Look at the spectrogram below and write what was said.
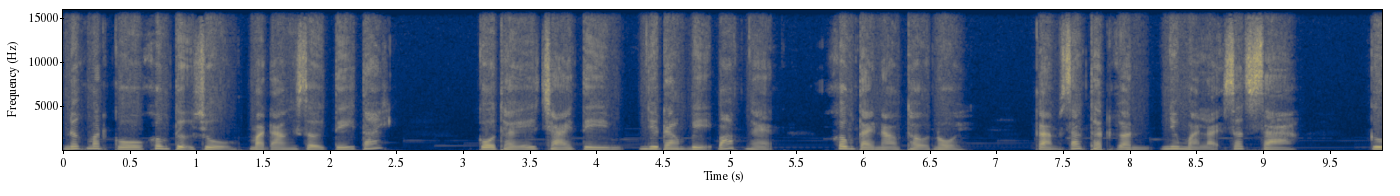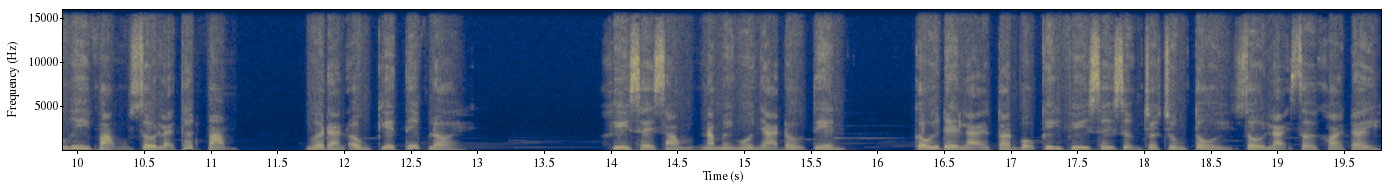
Nước mắt cô không tự chủ mà đang rơi tí tách. Cô thấy trái tim như đang bị bóp nghẹn, không tài nào thở nổi. Cảm giác thật gần nhưng mà lại rất xa. Cứ hy vọng rồi lại thất vọng. Người đàn ông kia tiếp lời. Khi xây xong 50 ngôi nhà đầu tiên, cậu ấy để lại toàn bộ kinh phí xây dựng cho chúng tôi rồi lại rời khỏi đây.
